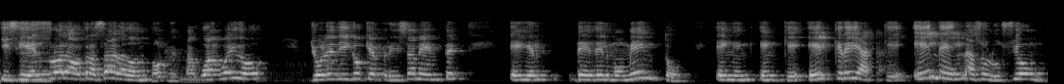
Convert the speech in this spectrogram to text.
Y si entro a la otra sala donde, donde está Juan Guaidó, yo le digo que precisamente en el, desde el momento en, en, que él crea que él es la solución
